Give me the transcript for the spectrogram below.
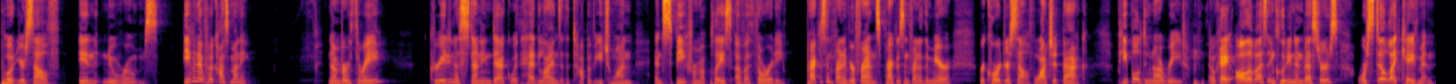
put yourself in new rooms, even if it costs money. Number three, creating a stunning deck with headlines at the top of each one, and speak from a place of authority. Practice in front of your friends, practice in front of the mirror, record yourself, watch it back. People do not read, okay? All of us, including investors, we're still like cavemen.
